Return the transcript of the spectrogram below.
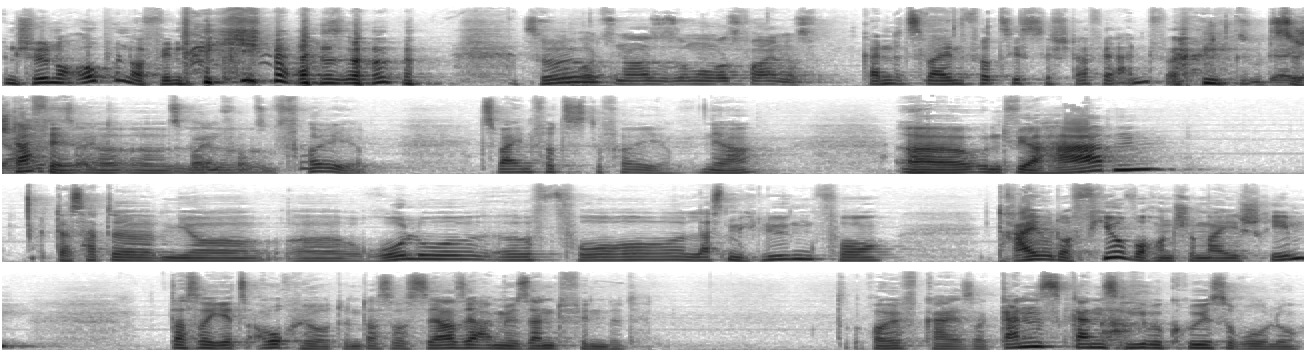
Ein schöner Opener, finde ich. Also, so Rotznase ist immer was Feines. kann die 42. Staffel anfangen. Zu der Staffel. Äh, äh, 42.. Folge. 42. Folge, ja. Äh, und wir haben, das hatte mir äh, Rolo äh, vor, lass mich lügen, vor drei oder vier Wochen schon mal geschrieben, dass er jetzt auch hört und dass er es sehr, sehr amüsant findet. Rolf Kaiser. Ganz, ganz liebe Grüße, Rolo.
